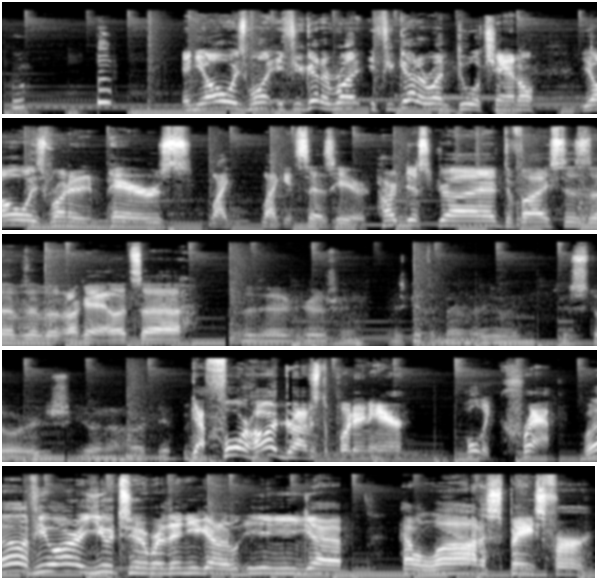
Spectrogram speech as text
boop, boop. And you always want if you're gonna run if you gotta run dual channel, you always run it in pairs, like like it says here. Hard disk drive, devices. Uh, okay, let's uh. Let's get the memory, storage, and a hard disk. We got four hard drives to put in here. Holy crap! Well, if you are a YouTuber, then you gotta you gotta have a lot of space for.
